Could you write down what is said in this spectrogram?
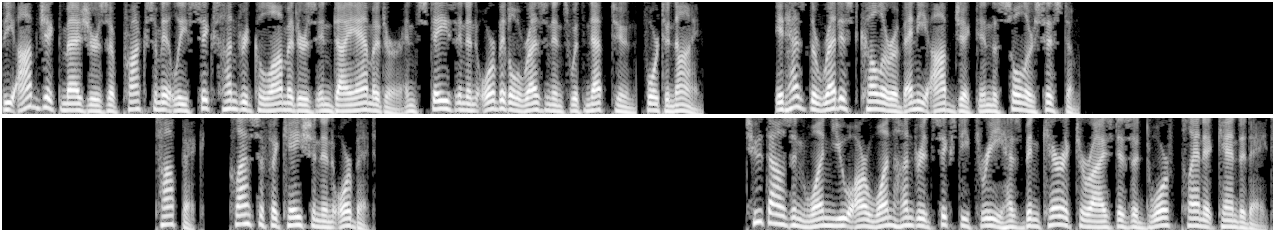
The object measures approximately 600 km in diameter and stays in an orbital resonance with Neptune 4 to 9. It has the reddest color of any object in the Solar System. Classification and orbit 2001 UR-163 has been characterized as a dwarf planet candidate.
